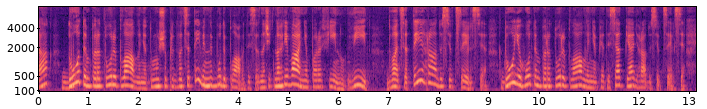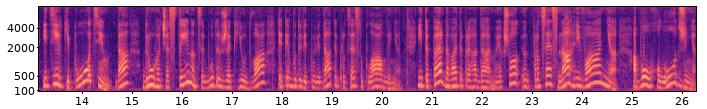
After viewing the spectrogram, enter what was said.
так, до температури плавлення, тому що при 20 він не буде плавитися. Значить, нагрівання парафіну від 20 градусів Цельсія до його температури плавлення 55 градусів Цельсія. І тільки потім да, друга частина це буде вже Q2, яке буде відповідати процесу плавлення. І тепер давайте пригадаємо, якщо процес нагрівання або охолодження,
